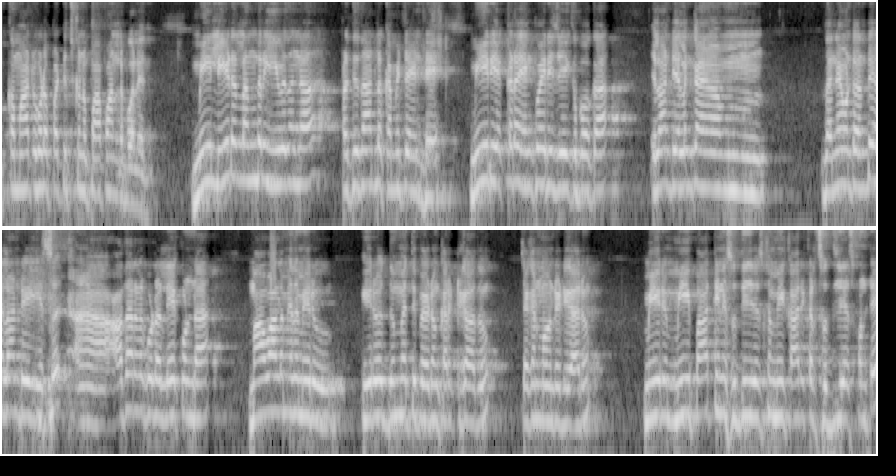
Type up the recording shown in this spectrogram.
ఒక్క మాట కూడా పట్టించుకున్న పాపాన్లు పోలేదు. మీ లీడర్లందరూ ఈ విధంగా ప్రతి దాంట్లో కమిట్ అయింటే మీరు ఎక్కడ ఎంక్వైరీ చేయకపోక ఇలాంటి ఎలంక దాన్ని ఏమంటారంటే ఎలాంటి ఆధారాలు కూడా లేకుండా మా వాళ్ళ మీద మీరు ఈరోజు దుమ్మెత్తిపోయడం కరెక్ట్ కాదు జగన్మోహన్ రెడ్డి గారు. మీరు మీ పార్టీని శుద్ధి చేసుకుని మీ కార్యకర్త శుద్ధి చేసుకుంటే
